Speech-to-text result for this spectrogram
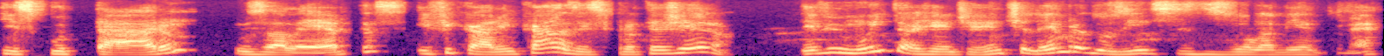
que escutaram os alertas e ficaram em casa e se protegeram. Teve muita gente, a gente lembra dos índices de isolamento, né?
